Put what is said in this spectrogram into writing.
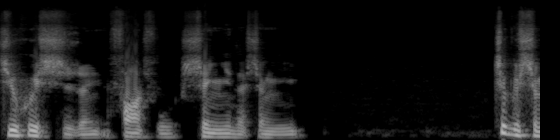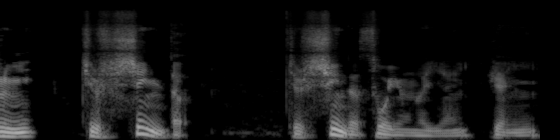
就会使人发出声音的声音。这个声音就是肾的，就是肾的作用的原原因。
